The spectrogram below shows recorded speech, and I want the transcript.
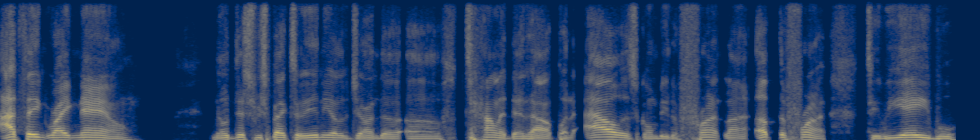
I think right now, no disrespect to any other genre of talent that's out, but Al is going to be the front line up the front to be able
